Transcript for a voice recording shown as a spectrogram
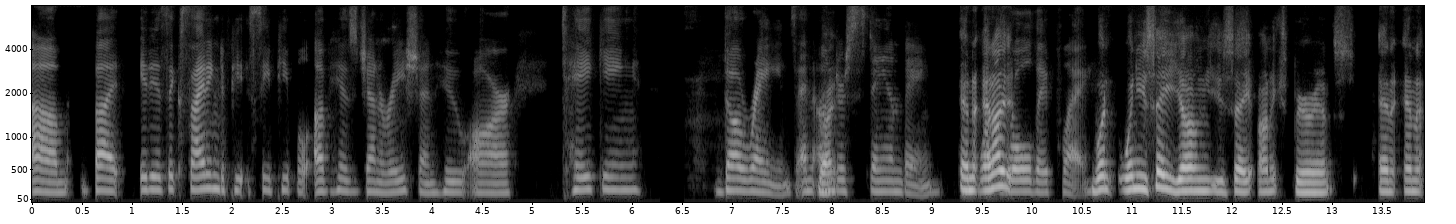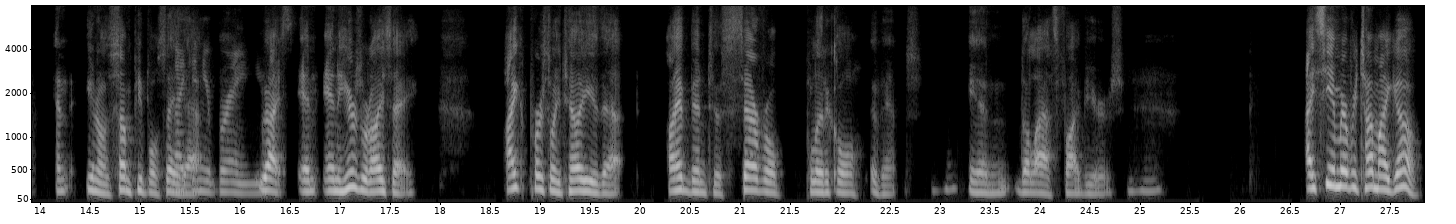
um, but it is exciting to pe- see people of his generation who are taking the reins and Right. understanding And and I role they play when when you say young, you say unexperienced, and and and you know some people say like that in your brain you right. just- And and here's what I say. I personally tell you that I've been to several political events Mhm. in the last five years. Mhm, I see him every time I go.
